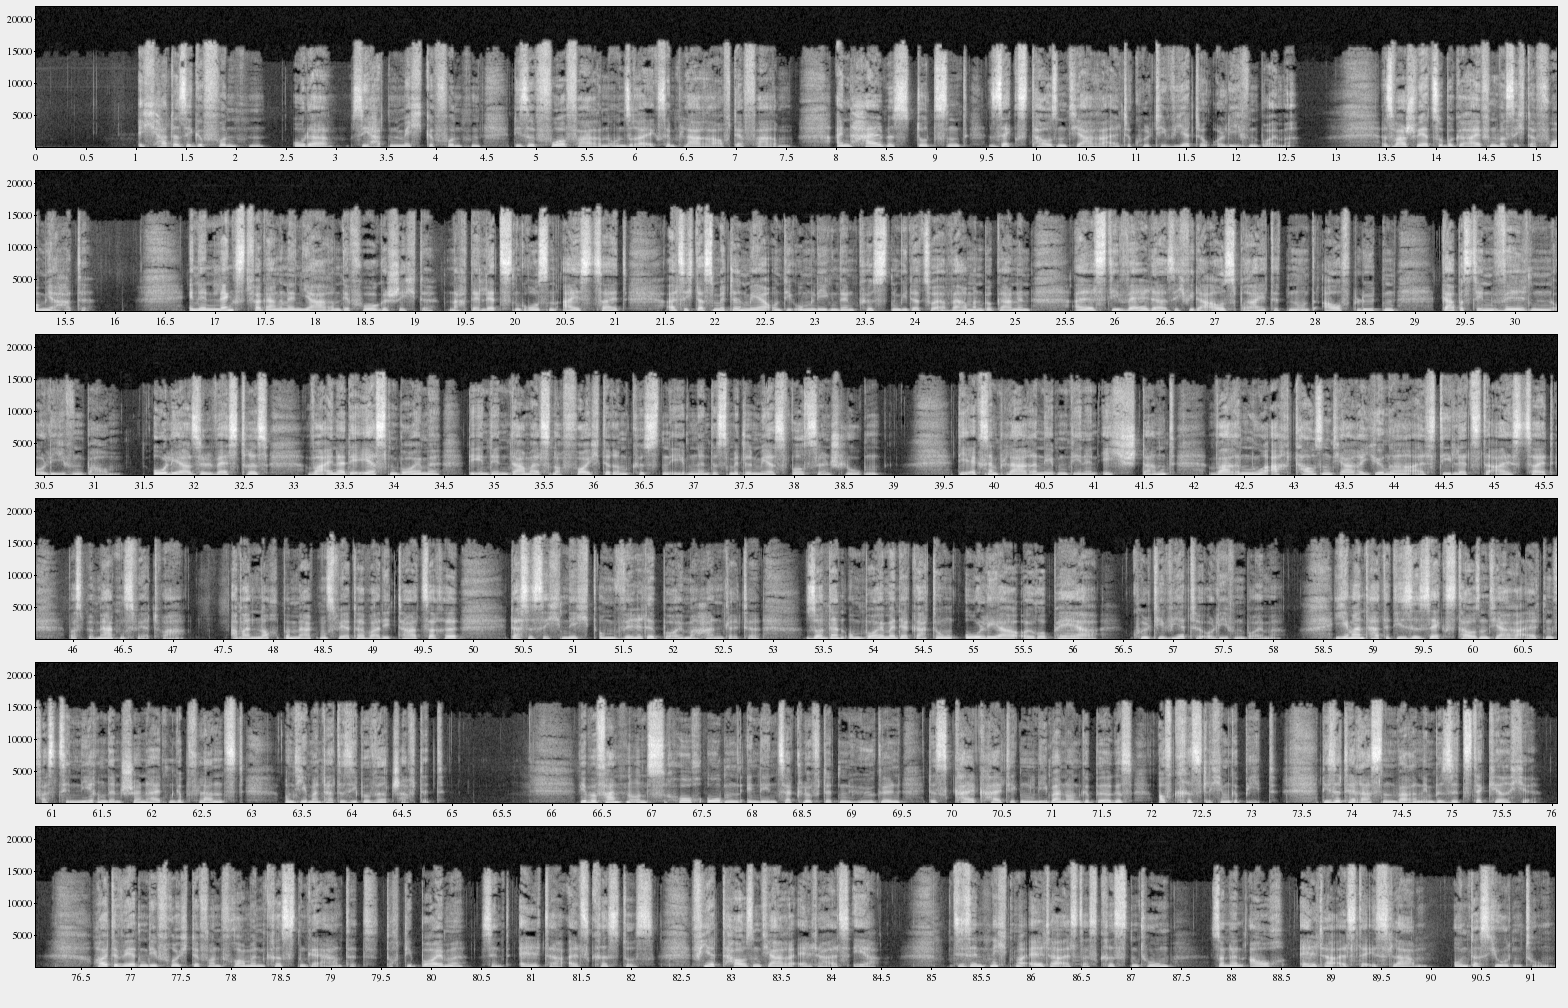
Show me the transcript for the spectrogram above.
Ich hatte sie gefunden, oder sie hatten mich gefunden, diese Vorfahren unserer Exemplare auf der Farm. Ein halbes Dutzend sechstausend Jahre alte kultivierte Olivenbäume. Es war schwer zu begreifen, was ich da vor mir hatte. In den längst vergangenen Jahren der Vorgeschichte, nach der letzten großen Eiszeit, als sich das Mittelmeer und die umliegenden Küsten wieder zu erwärmen begannen, als die Wälder sich wieder ausbreiteten und aufblühten, gab es den wilden Olivenbaum. Olea sylvestris war einer der ersten Bäume, die in den damals noch feuchteren Küstenebenen des Mittelmeers Wurzeln schlugen. Die Exemplare, neben denen ich stand, waren nur 8000 Jahre jünger als die letzte Eiszeit, was bemerkenswert war. Aber noch bemerkenswerter war die Tatsache, dass es sich nicht um wilde Bäume handelte, sondern um Bäume der Gattung Olea europaea, kultivierte Olivenbäume. Jemand hatte diese 6000 Jahre alten faszinierenden Schönheiten gepflanzt und jemand hatte sie bewirtschaftet. Wir befanden uns hoch oben in den zerklüfteten Hügeln des kalkhaltigen Libanongebirges auf christlichem Gebiet. Diese Terrassen waren im Besitz der Kirche. Heute werden die Früchte von frommen Christen geerntet, doch die Bäume sind älter als Christus, 4000 Jahre älter als er. Sie sind nicht nur älter als das Christentum, sondern auch älter als der Islam und das Judentum.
